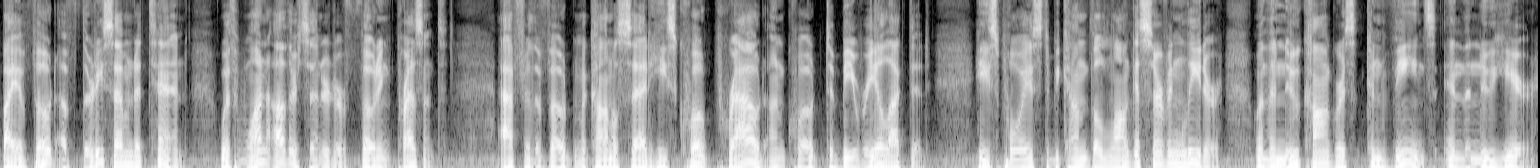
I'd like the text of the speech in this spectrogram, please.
by a vote of 37 to 10, with one other senator voting present. After the vote, McConnell said he's, quote, proud, unquote, to be reelected. He's poised to become the longest serving leader when the new Congress convenes in the new year.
